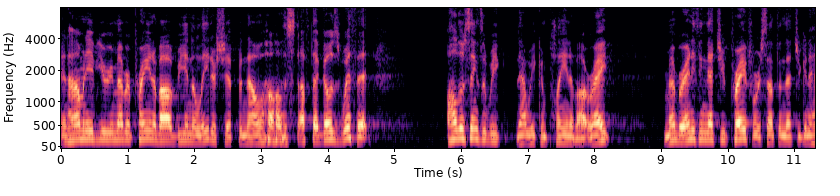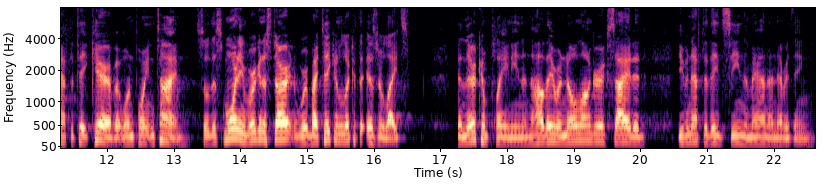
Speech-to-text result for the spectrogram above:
And how many of you remember praying about being in leadership and now all the stuff that goes with it? All those things that we, that we complain about, right? Remember, anything that you pray for is something that you're going to have to take care of at one point in time. So this morning, we're going to start by taking a look at the Israelites and their complaining and how they were no longer excited even after they'd seen the manna and everything.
